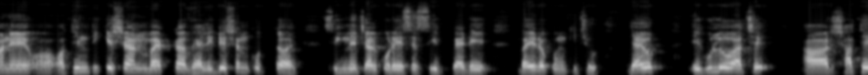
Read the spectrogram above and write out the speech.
মানে অথেন্টিকেশন বা একটা ভ্যালিডেশন করতে হয়। সিগনেচার করে এসএসসি প্যাডে বা এরকম কিছু। যাই হোক এগুলো আছে। আর সাথে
